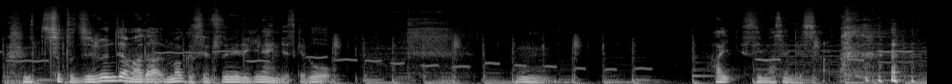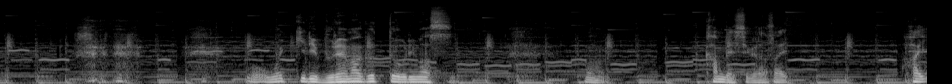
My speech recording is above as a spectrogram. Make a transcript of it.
ちょっと自分じゃまだうまく説明できないんですけど。うん。はいすいませんでした。思いっきりブレまぐっております。うん。勘弁してください。はい。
